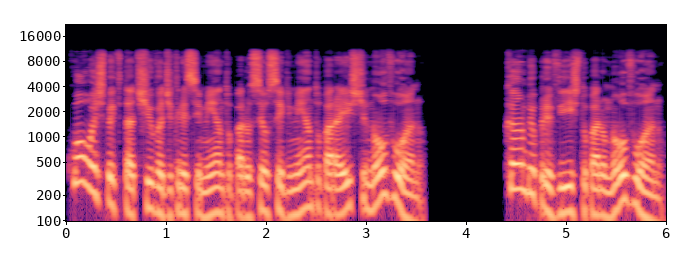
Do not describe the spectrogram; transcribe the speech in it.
Qual a expectativa de crescimento para o seu segmento para este novo ano? Câmbio previsto para o novo ano.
